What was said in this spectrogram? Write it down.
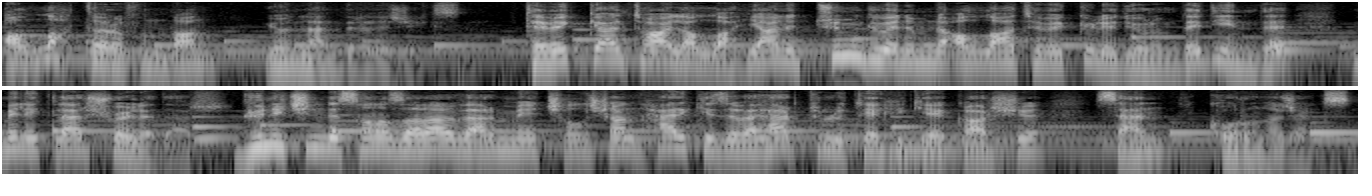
Allah tarafından yönlendirileceksin. Tevekkel Allah yani tüm güvenimle Allah'a tevekkül ediyorum dediğinde melekler şöyle der. Gün içinde sana zarar vermeye çalışan herkese ve her türlü tehlikeye karşı sen korunacaksın.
